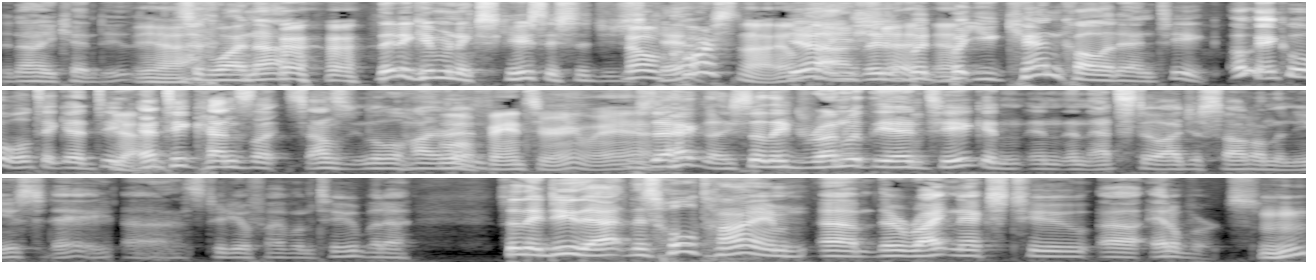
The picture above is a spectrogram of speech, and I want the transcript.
Said, "No, you can't do that." Yeah. I said, "Why not?" they didn't give him an excuse. They said, "You just No, of can't." course not. Yeah, they- but yeah. but you can call it antique. Okay, cool. We'll take antique. Yeah. Antique kind of like sounds a little higher, a little end. fancier anyway. Yeah. Exactly. So they'd run with the antique, and, and, and that's still, I just saw it on the news today, uh, Studio 512. But uh, so they do that. This whole time, um, they're right next to uh, Adelbert's. hmm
